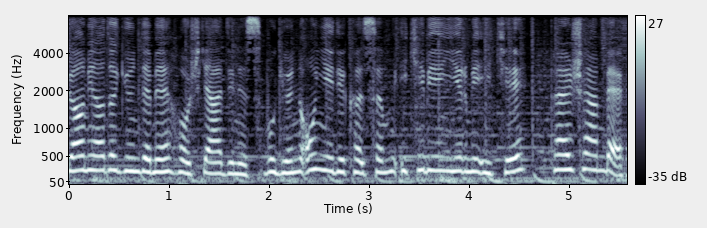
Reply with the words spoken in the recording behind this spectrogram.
Camiada gündeme hoş geldiniz. Bugün 17 Kasım 2022 Perşembe.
